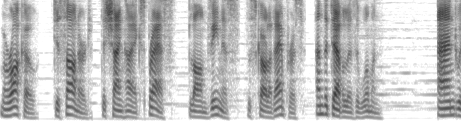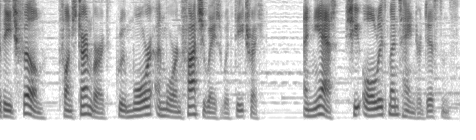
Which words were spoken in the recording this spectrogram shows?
Morocco, Dishonored, The Shanghai Express, Blonde Venus, The Scarlet Empress, and The Devil is a Woman. And with each film, von Sternberg grew more and more infatuated with Dietrich. And yet, she always maintained her distance.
